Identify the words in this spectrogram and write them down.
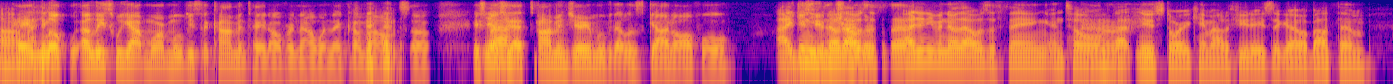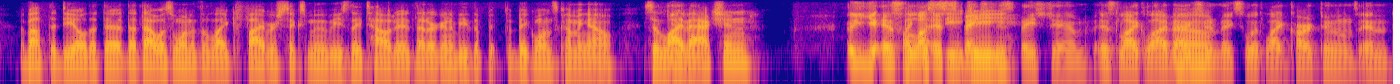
um, hey, think, look, at least we got more movies to commentate over now when they come out. so, especially Yeah. that Tom and Jerry movie that looks god awful. I Did didn't even know that was a that? I didn't even know that was a thing until Uh. that news story came out a few days ago about them about the deal that that that was one of the like five or six movies they touted that are going to be the the big ones coming out. Is it live Yeah. action? Uh, Yeah, it's Like li- it's space, CG. it's Space Jam. It's like live Oh. action mixed with like cartoons and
